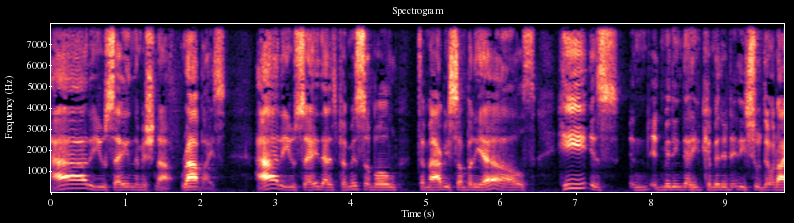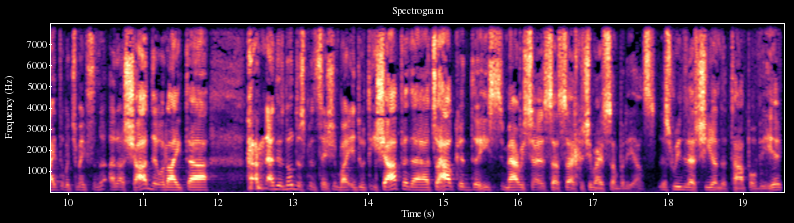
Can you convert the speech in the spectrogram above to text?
How do you say in the Mishnah, rabbis? How do you say that it's permissible to marry somebody else? He is in admitting that he committed an Isur Deoraita, which makes him a Rashad and there's no dispensation by Idut Isha for that. So how could he marry, could she marry somebody else? Just read it as she on the top over here.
